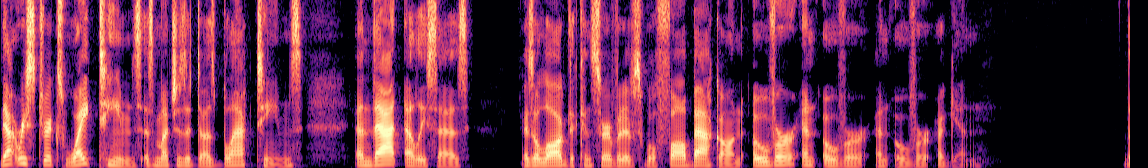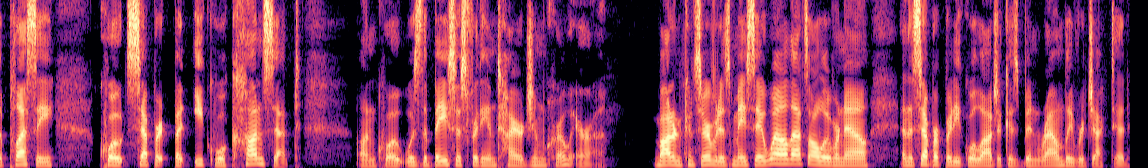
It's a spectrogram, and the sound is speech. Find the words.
that restricts white teams as much as it does black teams. And that, Elie says, is a log that conservatives will fall back on over and over and over again. The Plessy, quote, separate but equal concept, unquote, was the basis for the entire Jim Crow era. Modern conservatives may say, well, that's all over now, and the separate but equal logic has been roundly rejected.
